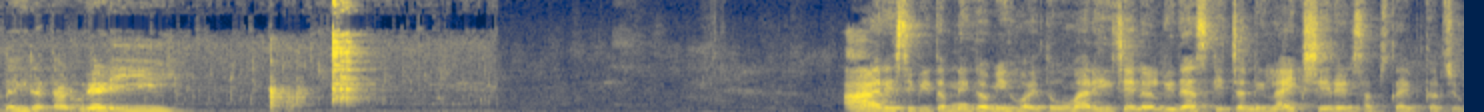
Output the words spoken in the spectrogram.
દહીં રતાળું રેડી આ રેસીપી તમને ગમી હોય તો મારી ચેનલ રીદાસ કિચનને લાઇક શેર એન્ડ સબસ્ક્રાઈબ કરજો.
